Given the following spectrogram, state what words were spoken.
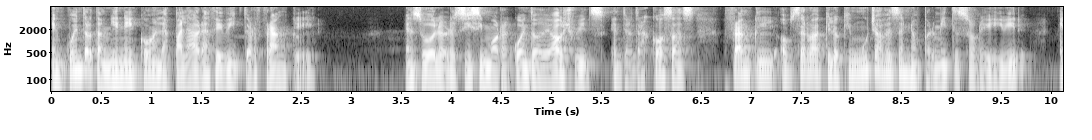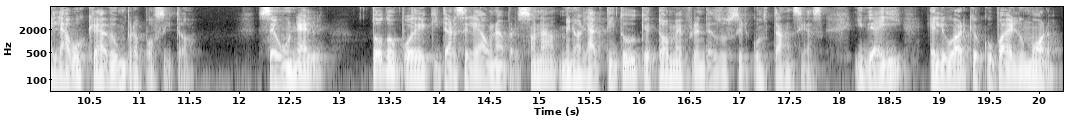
encuentra también eco en las palabras de Viktor Frankl. En su dolorosísimo recuento de Auschwitz, entre otras cosas, Frankl observa que lo que muchas veces nos permite sobrevivir es la búsqueda de un propósito. Según él, todo puede quitársele a una persona menos la actitud que tome frente a sus circunstancias, y de ahí el lugar que ocupa el humor,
